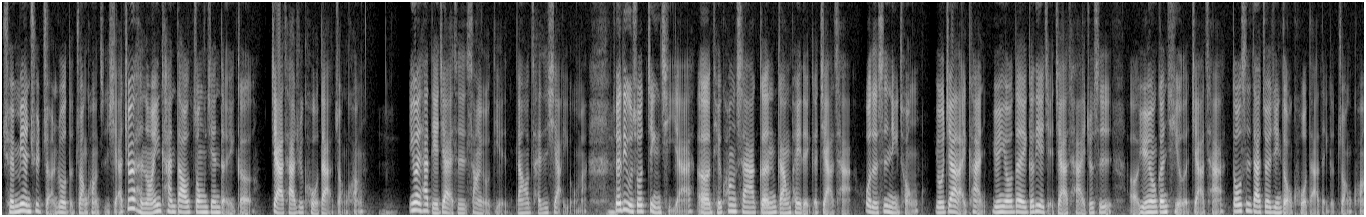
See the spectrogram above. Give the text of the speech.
全面去转弱的状况之下，就会很容易看到中间的一个价差去扩大状况。因为它叠加也是上游叠，然后才是下游嘛，所以例如说近期啊，呃，铁矿砂跟钢配的一个价差，或者是你从油价来看，原油的一个裂解价差，就是呃原油跟汽油的价差，都是在最近都有扩大的一个状况。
